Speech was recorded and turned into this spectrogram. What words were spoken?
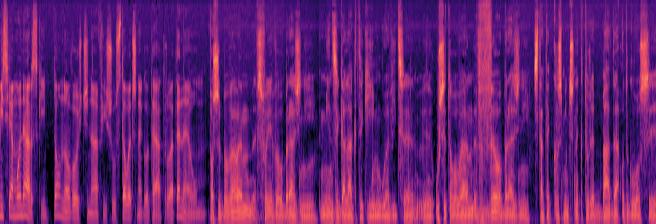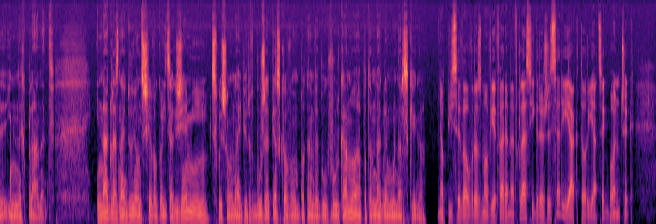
Misja Młynarski to nowość na afiszu Stołecznego Teatru Ateneum. Poszybowałem w swojej wyobraźni między galaktyki i mgławice. Uszytułowałem w wyobraźni statek kosmiczny, który bada odgłosy innych planet. I nagle znajdując się w okolicach Ziemi, słyszą najpierw burzę piaskową, potem wybuch wulkanu, a potem nagle Młynarskiego. Opisywał w rozmowie w RMF Classic reżyser i aktor Jacek Bończyk.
